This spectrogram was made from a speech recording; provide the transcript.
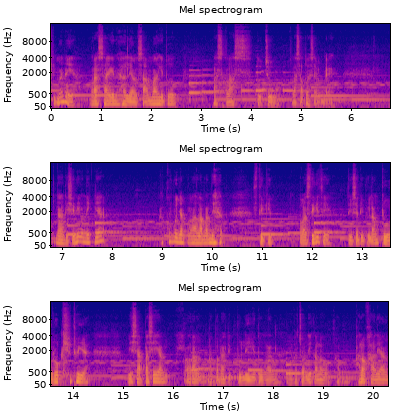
gimana ya ngerasain hal yang sama gitu pas kelas 7 kelas 1 SMP nah di sini uniknya aku punya pengalaman yang sedikit bukan sedikit sih bisa dibilang buruk gitu ya. Ya siapa sih yang orang nggak pernah dibully gitu kan? Ya kecuali kalau kalau kalian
